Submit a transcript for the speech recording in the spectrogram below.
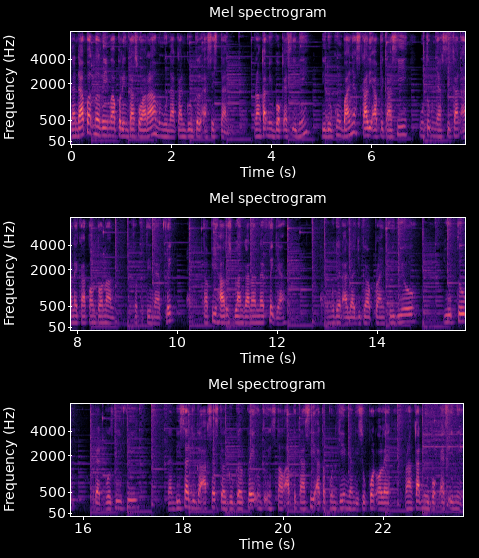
dan dapat menerima perintah suara menggunakan Google Assistant. Perangkat Mi Box S ini didukung banyak sekali aplikasi untuk menyaksikan aneka tontonan seperti Netflix, tapi harus berlangganan Netflix ya. Kemudian ada juga Prime Video, YouTube, Red Bull TV, dan bisa juga akses ke Google Play untuk install aplikasi ataupun game yang disupport oleh perangkat Mi Box S ini.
